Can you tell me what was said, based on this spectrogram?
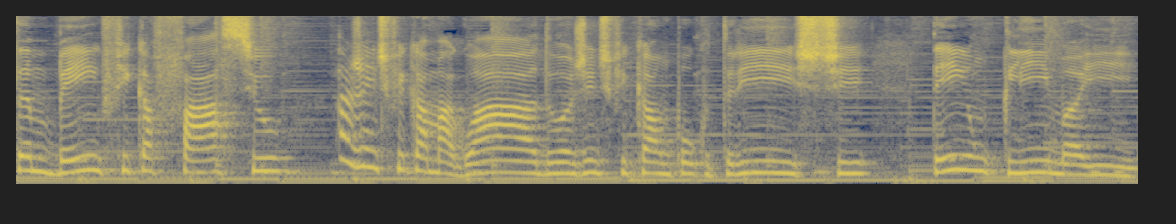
também fica fácil a gente ficar magoado, a gente ficar um pouco triste. Tem um clima aí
